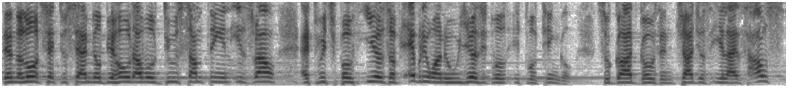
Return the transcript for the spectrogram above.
Then the Lord said to Samuel, Behold, I will do something in Israel at which both ears of everyone who hears it will, it will tingle. So God goes and judges Eli's house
